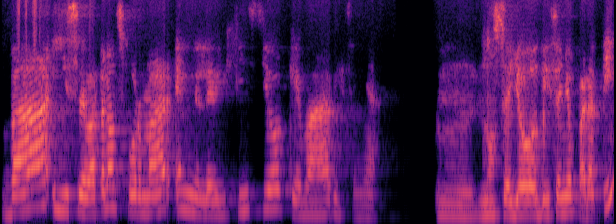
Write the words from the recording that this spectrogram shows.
va y se va a transformar en el edificio que va a diseñar. Mm, no sé, yo diseño para ti,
